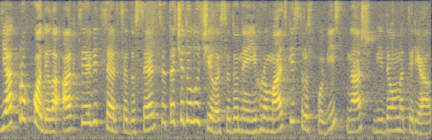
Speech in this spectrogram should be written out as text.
Як проходила акція від серця до серця та чи долучилася до неї громадськість, розповість наш відеоматеріал.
